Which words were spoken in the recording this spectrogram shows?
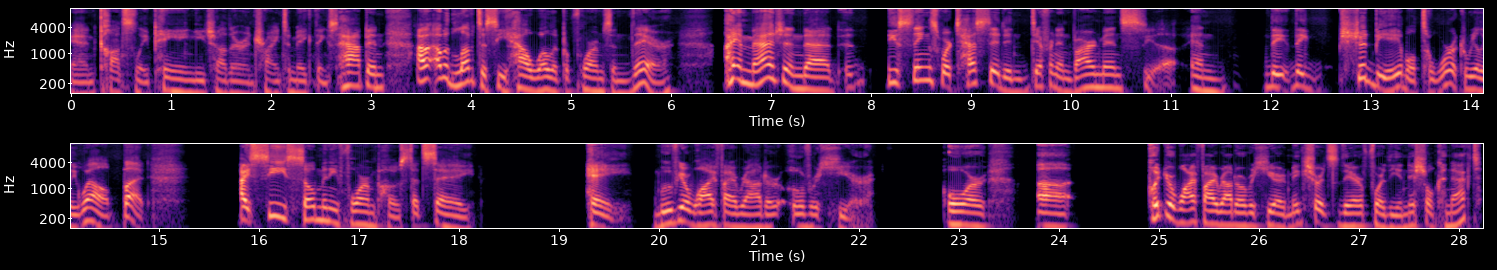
and constantly pinging each other and trying to make things happen. I, I would love to see how well it performs in there. I imagine that uh, these things were tested in different environments uh, and they they should be able to work really well. But I see so many forum posts that say, "Hey, move your Wi-Fi router over here, or uh, put your Wi-Fi router over here and make sure it's there for the initial connect,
